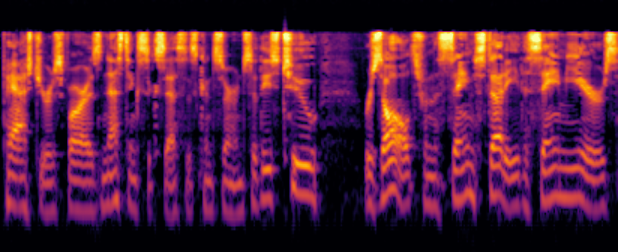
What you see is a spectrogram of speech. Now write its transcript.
pasture as far as nesting success is concerned. So these two results from the same study, the same years,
